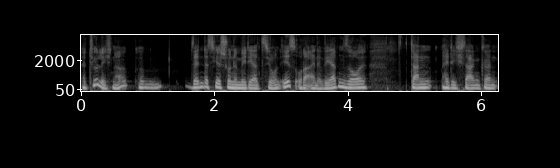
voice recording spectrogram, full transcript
natürlich, ne? Ähm, wenn das hier schon eine Mediation ist oder eine werden soll, dann hätte ich sagen können,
